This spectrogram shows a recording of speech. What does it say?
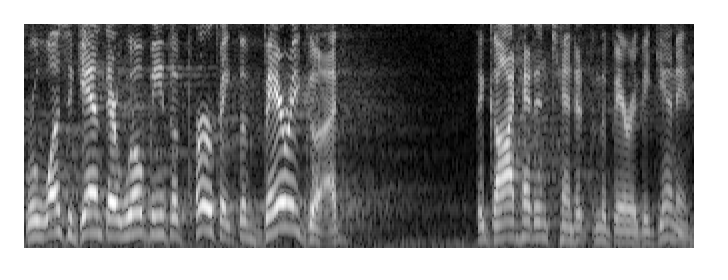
where once again there will be the perfect, the very good that God had intended from the very beginning.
